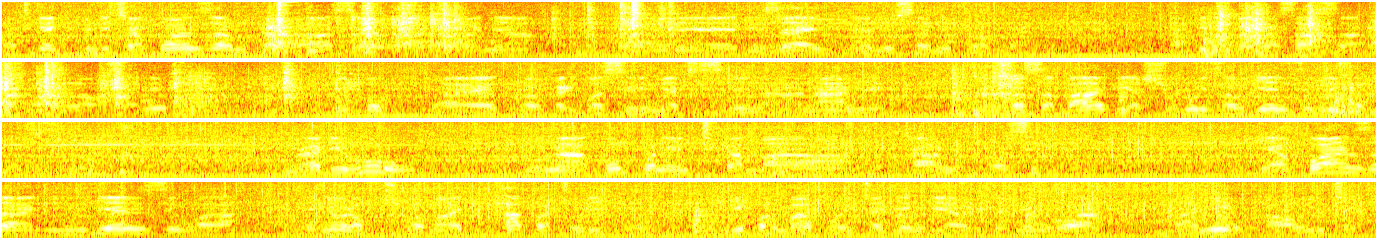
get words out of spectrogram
Katika kipindi cha kwanza mkandarasi kufanya ile design, yani usanifu wa mradi, lakini mpaka sasa swala la usanifu lipo uh, kwa karibu asilimia 98 na sasa baadhi ya shughuli za ujenzi ndizo ambazo. Mradi huu una component kama tano au sita. Ya kwanza ni ujenzi wa eneo la kuchukua maji. Hapa tulipo ndipo ambapo itajengea litajengwa banio au intake.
